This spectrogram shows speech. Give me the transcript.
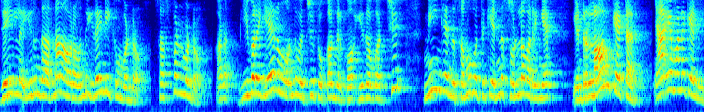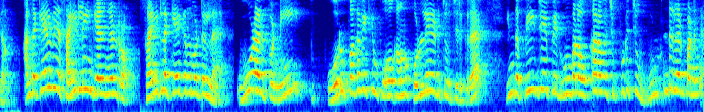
ஜெயில இருந்தார்னா அவரை வந்து இடைநீக்கம் பண்றோம் சஸ்பெண்ட் பண்றோம். ஆனா இவரை ஏன் நம்ம வந்து வச்சுட்டு உட்காந்துருக்கோம் இதை வச்சு நீங்க இந்த சமூகத்துக்கு என்ன சொல்ல வர்றீங்க? என்றெல்லாம் கேட்டார். நியாயமான கேள்விதான். அந்த கேள்வியை சைட்லயும் கேளுங்கன்றோம். சைட்ல கேட்கறது மட்டும் இல்ல ஊழல் பண்ணி ஒரு பதவிக்கும் போகாம கொள்ளையடிச்சு வச்சிருக்கிற இந்த பிஜேபி கும்பலை உட்கார வச்சு பிடிச்சி உண்டுலன்னு பண்ணுங்க.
